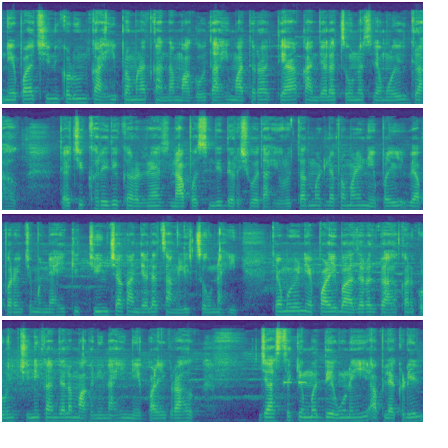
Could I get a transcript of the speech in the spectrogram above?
नेपाळ चीनकडून काही प्रमाणात कांदा मागवत आहे. मात्र त्या कांद्याला चव नसल्यामुळे ग्राहक त्याची खरेदी करण्यास नापसंती दर्शवत आहे. वृत्तात म्हटल्याप्रमाणे नेपाळी व्यापाऱ्यांचे म्हणणे आहे की चीनच्या कांद्याला चांगली चव नाही. त्यामुळे नेपाळी बाजारात ग्राहकांकडून चिनी कांद्याला मागणी नाही. नेपाळी ग्राहक जास्त किंमत देऊनही आपल्याकडील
